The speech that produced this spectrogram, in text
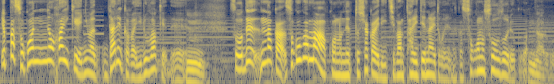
やっぱそこの背景には誰かがいるわけで、うん。そうでなんかそこがまあこのネット社会で一番足りてないところじゃないですか。そこの想像力が。なるほ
